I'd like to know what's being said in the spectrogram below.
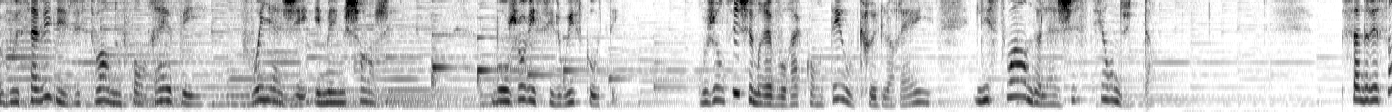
Vous savez, les histoires nous font rêver, voyager et même changer. Bonjour, ici Louise Côté. Aujourd'hui, j'aimerais vous raconter au creux de l'oreille l'histoire de la gestion du temps. S'adressant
